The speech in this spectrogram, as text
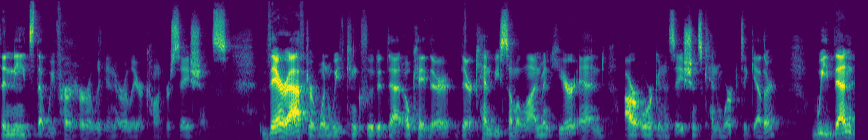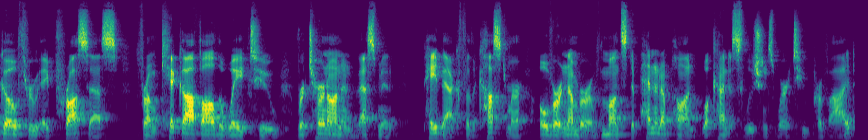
the needs that we've heard early in earlier conversations. Thereafter, when we've concluded that okay, there there can be some alignment here and our organizations can work together, we then go through a process from kickoff all the way to return on investment payback for the customer over a number of months, dependent upon what kind of solutions we're to provide.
